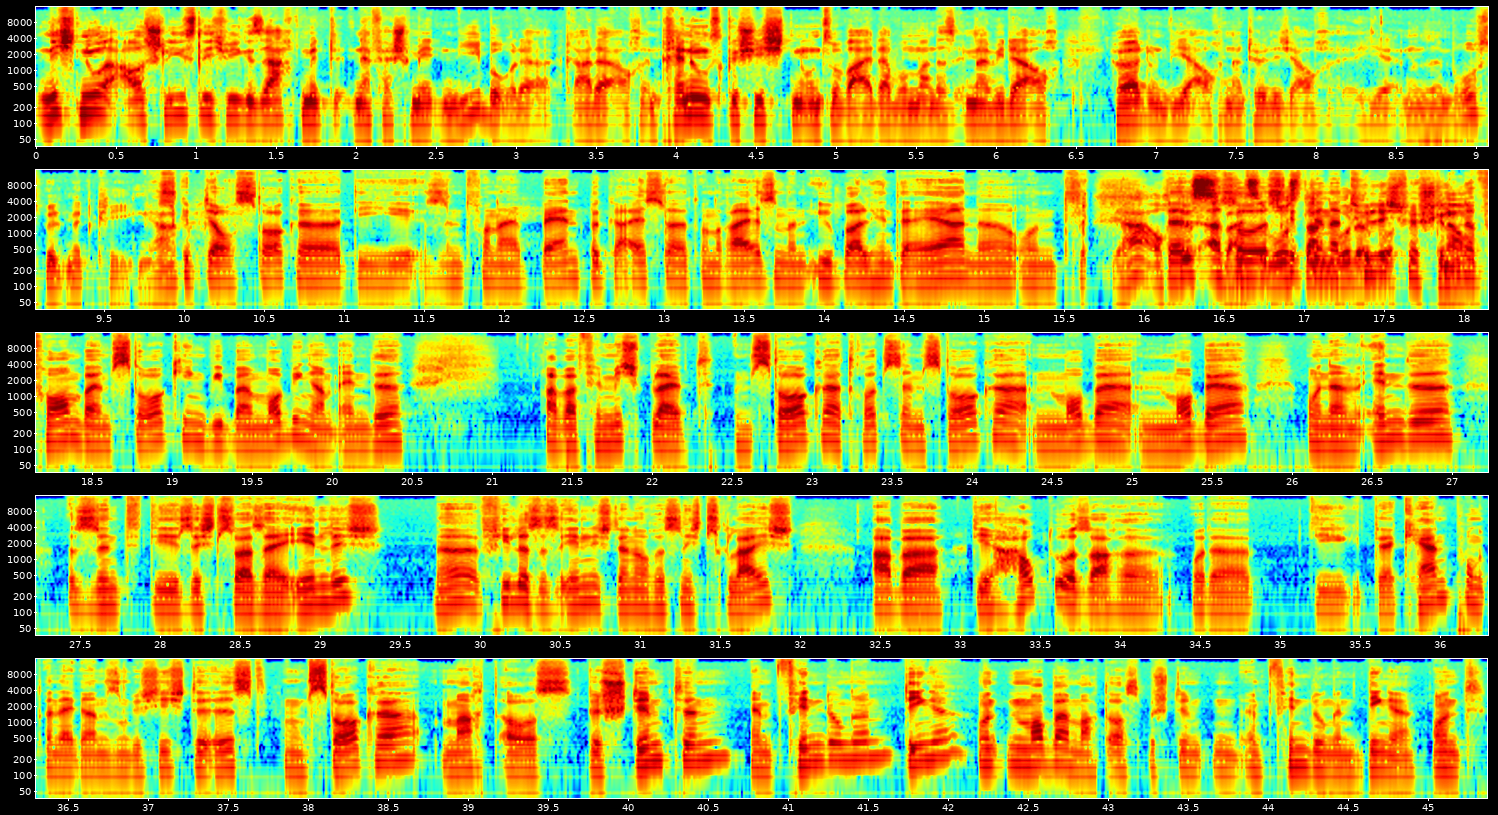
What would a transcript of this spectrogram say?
nicht nur ausschließlich, wie gesagt, mit einer verschmähten Liebe oder gerade auch in Trennungsgeschichten und so weiter, wo man das immer wieder auch hört und wir auch natürlich auch hier in unserem Berufsbild mitkriegen. Ja? Es gibt ja auch Stalker, die sind von einer Band begeistert und reisen dann überall hinterher. Ne? Und ja, auch das. Also weißt du, es gibt ja natürlich wurde, verschiedene genau. Formen beim Stalking wie beim Mobbing am Ende. Aber für mich bleibt ein Stalker trotzdem ein Stalker, ein Mobber ein Mobber und am Ende sind die sich zwar sehr ähnlich, Ne? Vieles ist ähnlich, dennoch ist nichts gleich. Aber die Hauptursache oder die, der Kernpunkt an der ganzen Geschichte ist, ein Stalker macht aus bestimmten Empfindungen Dinge und ein Mobber macht aus bestimmten Empfindungen Dinge. Und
